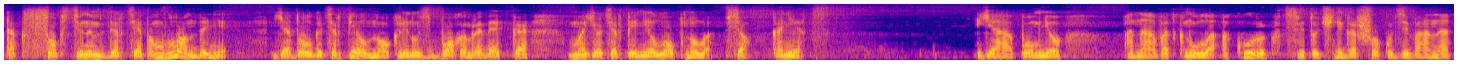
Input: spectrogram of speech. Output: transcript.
как с собственным вертепом в Лондоне. Я долго терпел, но, клянусь богом, Ребекка, мое терпение лопнуло. Все, конец». Я помню, она воткнула окурок в цветочный горшок у дивана,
